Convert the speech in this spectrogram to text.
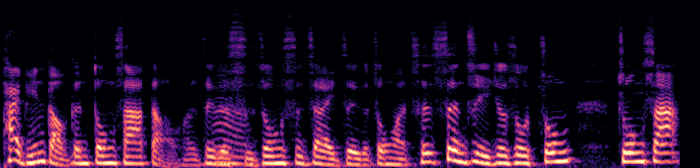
太平岛跟东沙岛啊，这个始终是在这个中华，甚至于就是说中中沙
